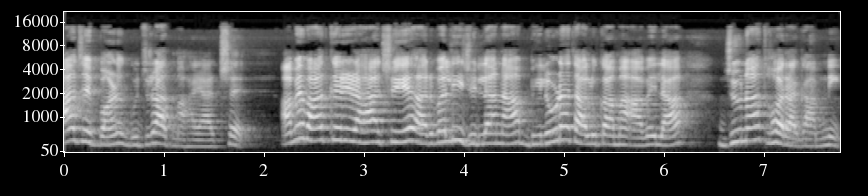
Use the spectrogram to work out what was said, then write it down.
આજે પણ ગુજરાતમાં હયાત છે. અમે વાત કરી રહ્યા છીએ અરવલ્લી જિલ્લાના ભિલોડા તાલુકામાં આવેલા જૂના થોરા ગામની,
